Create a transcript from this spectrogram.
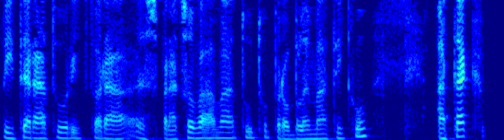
literatúry, ktorá spracováva túto problematiku. A tak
